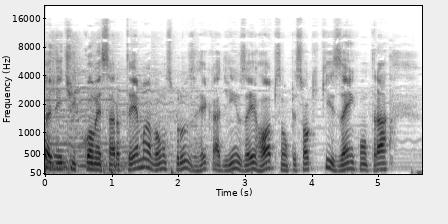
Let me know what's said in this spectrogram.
Da gente começar o tema, vamos para os recadinhos aí, Robson. O pessoal que quiser encontrar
